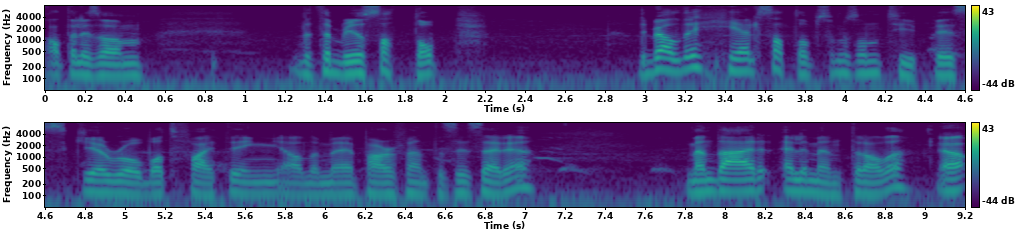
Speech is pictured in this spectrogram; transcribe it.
At det liksom Dette blir jo satt opp Det blir aldri helt satt opp som en sånn typisk robot fighting anime power fantasy-serie. Men det er elementer av det. Ja.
